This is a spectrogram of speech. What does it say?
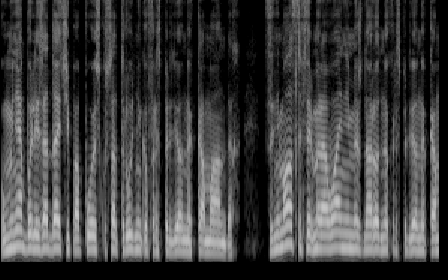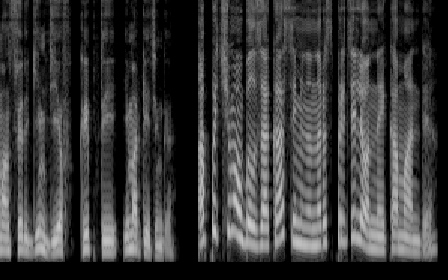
у меня были задачи по поиску сотрудников в распределенных командах. Занимался формированием международных распределенных команд в сфере геймдев, крипты и маркетинга. А почему был заказ именно на распределенные команды?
